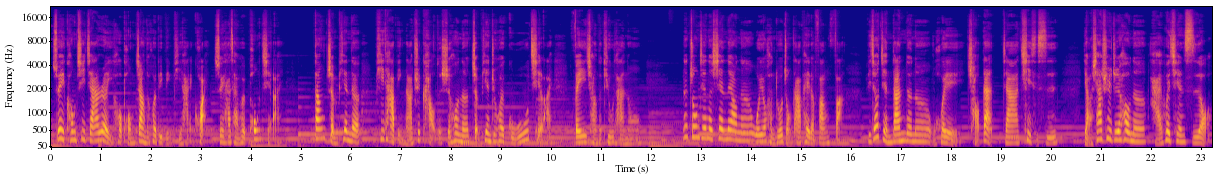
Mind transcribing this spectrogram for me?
所以空气加热以后膨胀的会比饼皮还快，所以它才会膨起来。当整片的披萨饼拿去烤的时候呢，整片就会鼓起来，非常的 Q 弹哦。那中间的馅料呢，我有很多种搭配的方法。比较简单的呢，我会炒蛋加 cheese 丝，咬下去之后呢，还会牵丝哦。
